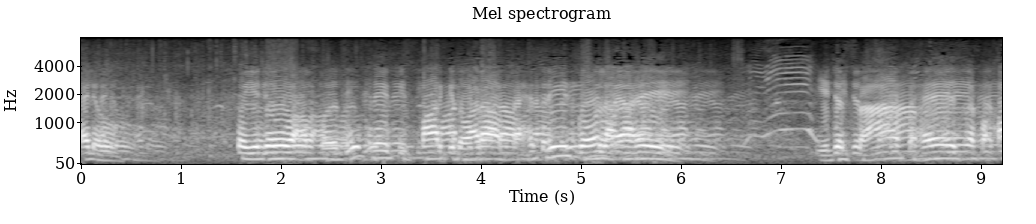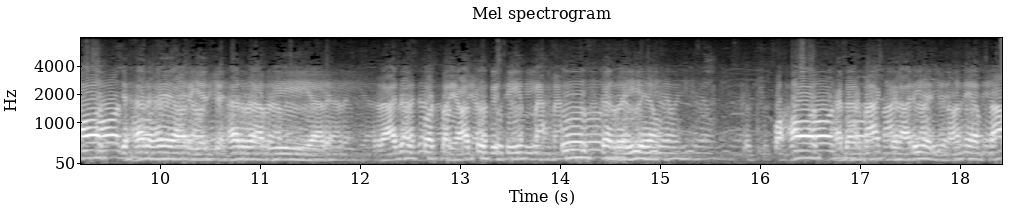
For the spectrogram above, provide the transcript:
हेलो तो ये जो आप देख रहे किस्मार के द्वारा बेहतरीन गोल आया है। ये जो सांप है इसमें बहुत जहर है और ये जहर अभी राजा प्रयासों की टीम महसूस कर रही है। क्योंकि बहुत खतरनाक खिलाड़ी है जिन्होंने अपना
